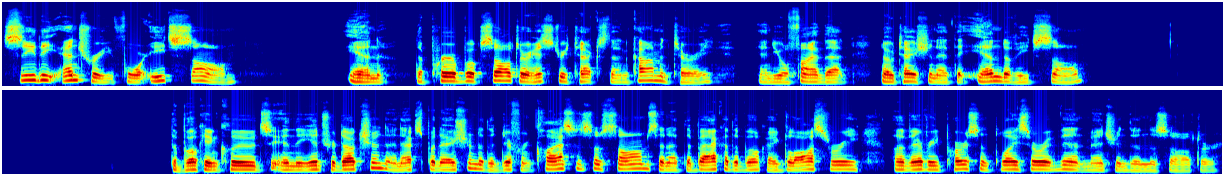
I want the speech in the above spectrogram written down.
see the entry for each psalm in the Prayer Book Psalter History Text and Commentary, and you'll find that notation at the end of each psalm. The book includes in the introduction an explanation of the different classes of Psalms, and at the back of the book, a glossary of every person, place, or event mentioned in the Psalter.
